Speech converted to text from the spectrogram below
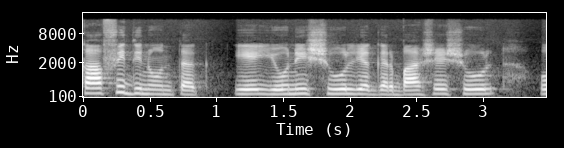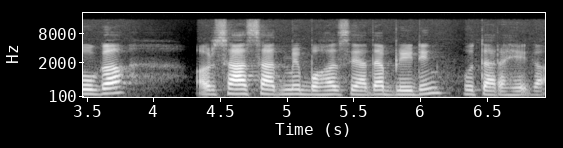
काफ़ी दिनों तक ये योनि शूल या गर्भाशय शूल होगा और साथ साथ में बहुत ज़्यादा ब्लीडिंग होता रहेगा।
